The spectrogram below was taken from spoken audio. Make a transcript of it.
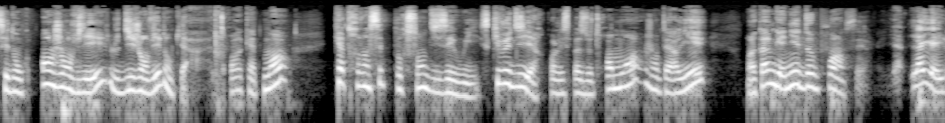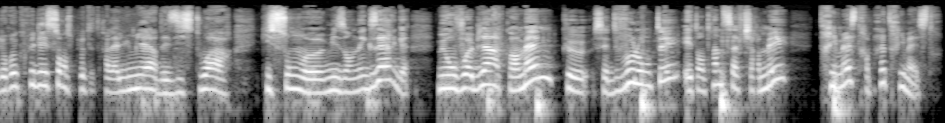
c'est donc en janvier, le 10 janvier, donc il y a 3-4 mois, 87% disaient oui. Ce qui veut dire qu'en l'espace de 3 mois, Jean Terlier, on a quand même gagné 2 points. Là, il y a une recrudescence, peut-être à la lumière des histoires qui sont euh, mises en exergue, mais on voit bien quand même que cette volonté est en train de s'affirmer trimestre après trimestre.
